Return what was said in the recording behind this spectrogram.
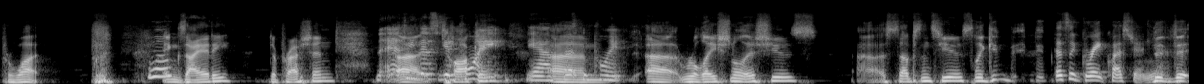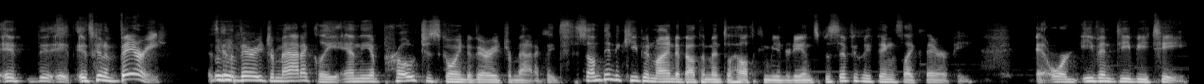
for what? well, Anxiety, depression, I think Uh, that's a good talking, point. Yeah, that's a um, good point. uh, relational issues, uh, substance use. Like it, it, that's a great question. the, yeah. the, it, the, it, it's going to vary. It's going to Mhm. vary dramatically, and the approach is going to vary dramatically. Something to keep in mind about the mental health community, and specifically things like therapy eh, or even DBT.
